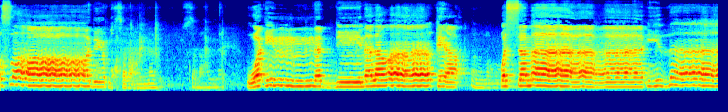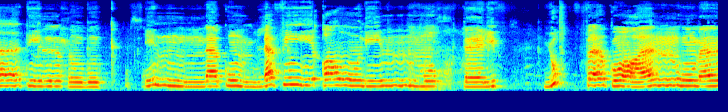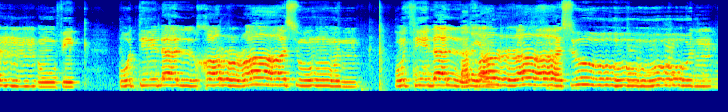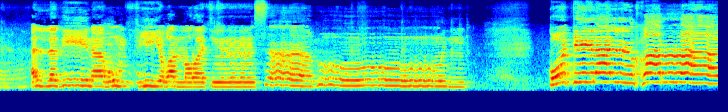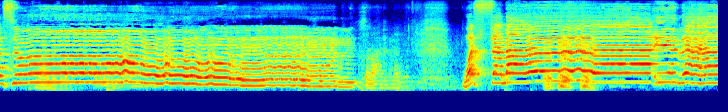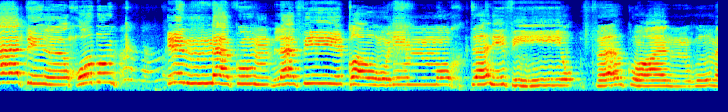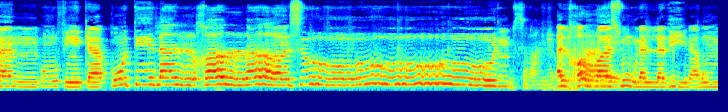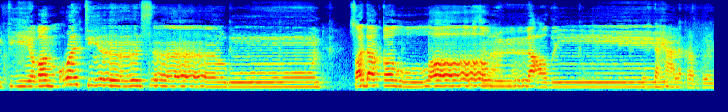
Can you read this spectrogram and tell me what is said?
لصادق الصلاة على النبي. وإن الدين لواقع والسماء ذات الحبك. إنكم لفي قول مختلف. يؤفك عنه من أفك قتل الخراسون. قتل الخراسون. الذين هم في غمرة ساهون. قتل الخراسون. والسماء ذات الحبك. إنكم لفي قول مختلف يؤفك عنه من أفك. قتل الخراسون. الخراسون الذين هم في غمرة ساهون صدق الله العظيم. يفتح عليك ربنا.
